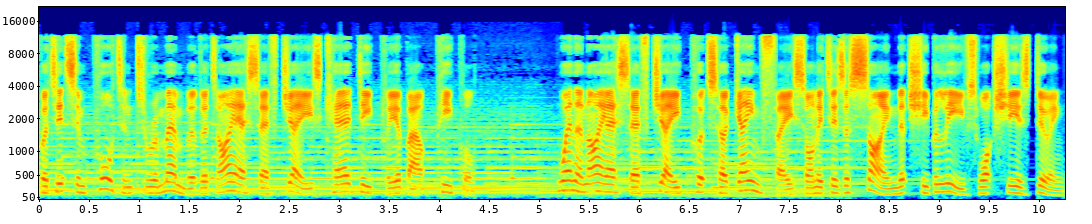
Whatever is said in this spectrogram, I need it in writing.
But it's important to remember that ISFJs care deeply about people. When an ISFJ puts her game face on it is a sign that she believes what she is doing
